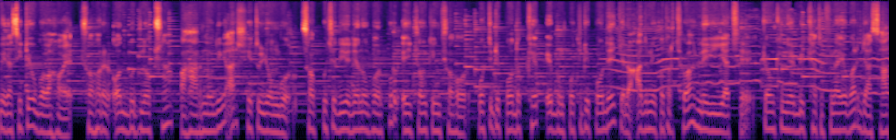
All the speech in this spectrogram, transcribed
মেগা সিটিও বলা হয়। শহরের অদ্ভুত নকশা, পাহাড়, নদী আর সেতু জঙ্গল, সবকিছু দিয়ে যেন ভরপুর এই চংকিং শহর। প্রতিটি পদক্ষেপ এবং প্রতিটি পদে যেন আধুনিকতার ছোঁয়া লেগেই আছে। চংকিং এর বিখ্যাত ফ্লাইওভার যা ছাদ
